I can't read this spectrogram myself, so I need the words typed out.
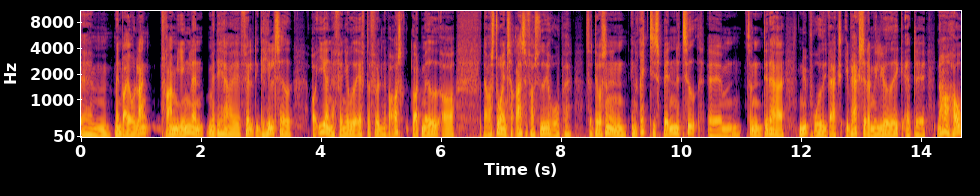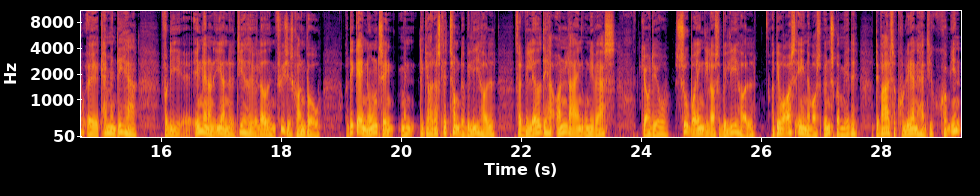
øh, men var jo langt fremme i England med det her øh, felt i det hele taget, og irerne fandt jeg ud af efterfølgende var også godt med, og der var stor interesse fra Sydeuropa, så det var sådan en, en rigtig spændende tid, øh, sådan det der nybrud i iværksættermiljøet, ikke? at øh, nå hov, øh, kan man det her? Fordi øh, englænderne og irerne, de havde jo lavet en fysisk håndbog, og det gav nogle ting, men det gjorde det også lidt tungt at vedligeholde. Så at vi lavede det her online-univers, gjorde det jo super enkelt også at vedligeholde. Og det var også en af vores ønsker med det. Det var altså kollegerne her, de kunne komme ind,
